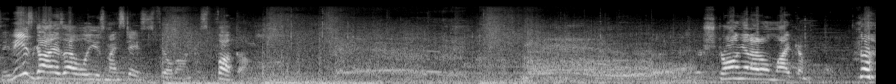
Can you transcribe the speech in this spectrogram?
See, these guys I will use my stasis field on, fuck them. They're strong and I don't like them.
